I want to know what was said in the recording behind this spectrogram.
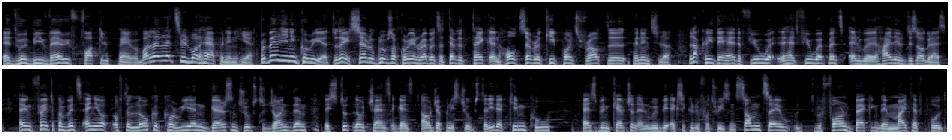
it will be very fucking painful. But let's read what happened in here. Rebellion in Korea. Today, several groups of Korean rebels attempted to take and hold several key points throughout the peninsula. Luckily, they had a few had few weapons and were highly disorganized. Having failed to convince any of the local Korean garrison troops to join them, they stood no chance against our Japanese troops. The leader Kim Koo has been captured and will be executed for treason. Some say with foreign backing they might have pulled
